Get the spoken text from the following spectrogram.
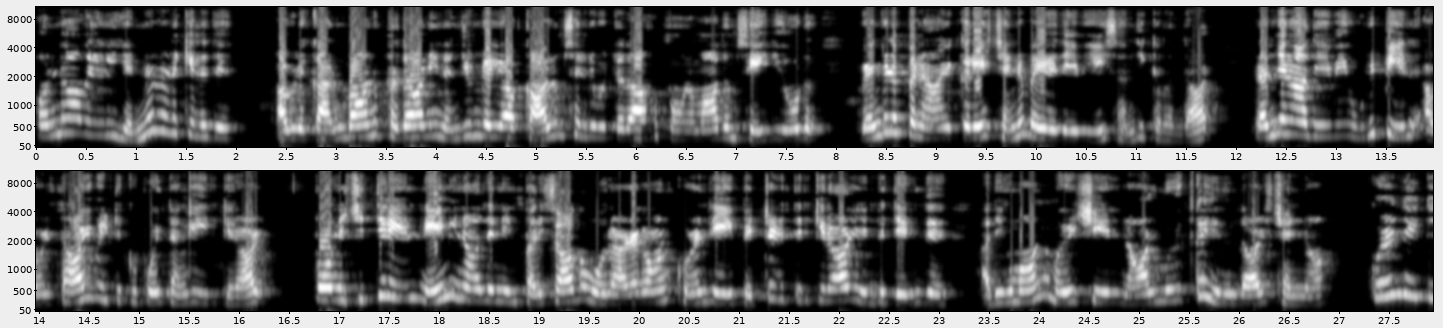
பொன்னாவலில் என்ன நடக்கிறது? அவளுக்கு அன்பான பிரதானி நஞ்சுண்டையா காலம் சென்று விட்டதாக போன மாதம் செய்தியோடு வெங்கடப்ப நாயக்கரே சென்னபைரதேவியை தேவியை சந்திக்க வந்தார் ரஞ்சனா தேவி உடுப்பியில் அவள் தாய் வீட்டுக்கு போய் தங்கி இருக்கிறாள் போன சித்திரையில் நேமிநாதனின் பரிசாக ஒரு அழகான குழந்தையை பெற்றெடுத்திருக்கிறாள் என்று தெரிந்து அதிகமான மகிழ்ச்சியில் நாள் முழுக்க இருந்தாள் சென்னா. குழந்தைக்கு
